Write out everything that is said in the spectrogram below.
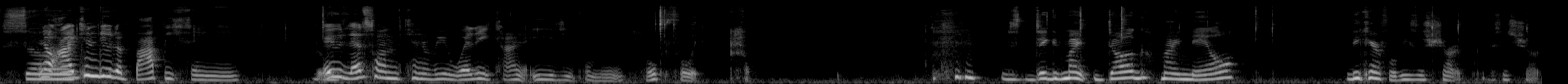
So No, I can do the boppy thingy. Maybe this one can be really kind of easy for me. hopefully. Just digged my dug my nail. Be careful. These is sharp. This is sharp.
